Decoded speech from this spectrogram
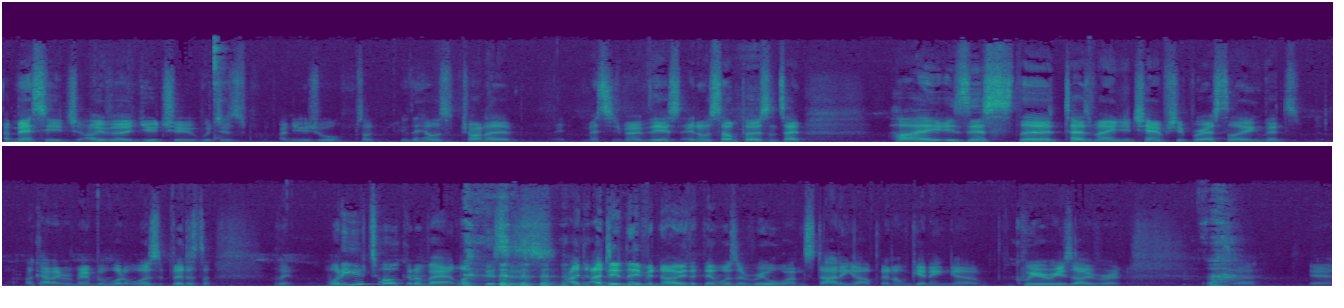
a message over YouTube, which is unusual. It's like, who the hell was trying to message me over this? And it was some person saying, "Hi, is this the Tasmanian Championship Wrestling?" That's I can't even remember what it was, but it's like, I what are you talking about? Like this is I, I didn't even know that there was a real one starting up, and I'm getting um, queries over it. So, yeah,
